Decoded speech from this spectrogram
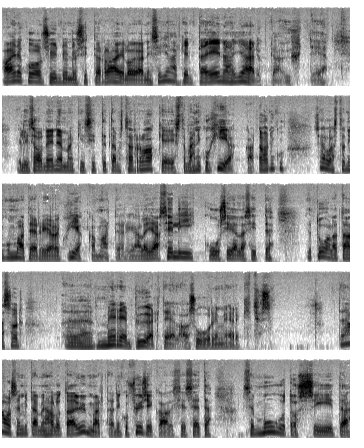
Aina kun on syntynyt sitten railoja, niin se jääkenttä ei enää jäädykään yhteen. Eli se on enemmänkin sitten tämmöistä rakeista, vähän niin kuin hiekkaa. Tämä on niin kuin sellaista niin kuin materiaalia kuin hiekkamateriaalia ja se liikkuu siellä sitten. Ja tuolla taas on meren pyörteellä on suuri merkitys. Tämä on se, mitä me halutaan ymmärtää niin kuin fysikaalisesti, se, että se muutos siitä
